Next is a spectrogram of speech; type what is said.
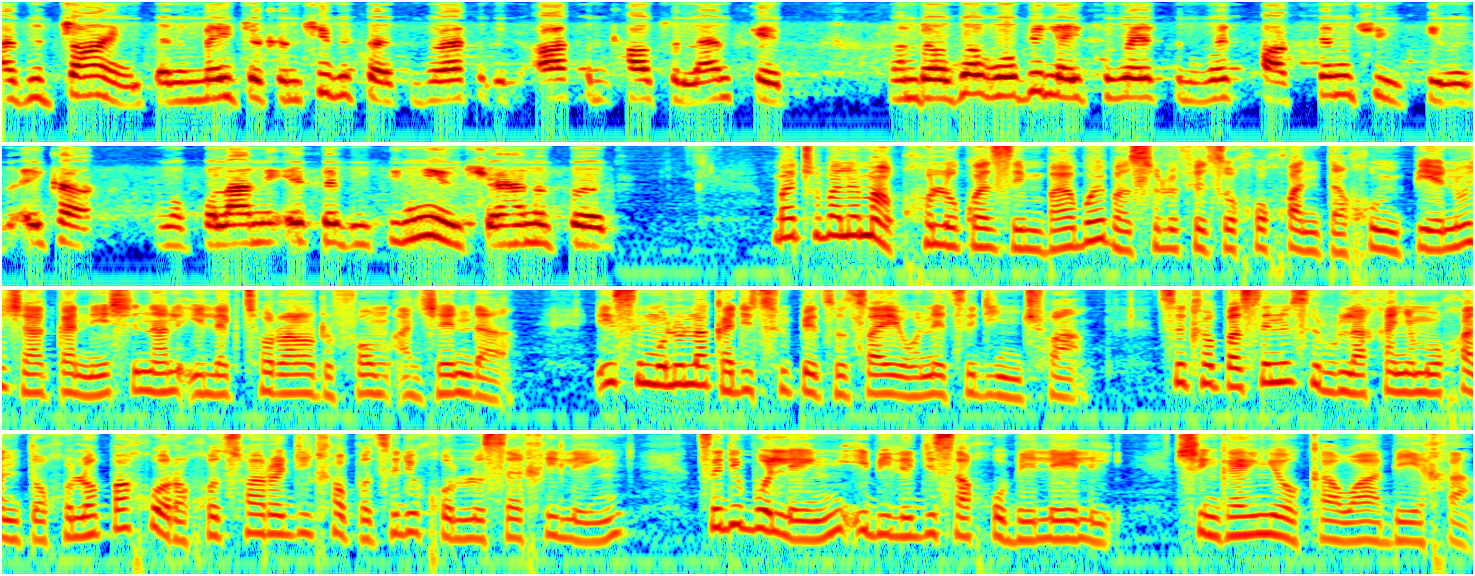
as a giant and a major contributor to South Africa's art and culture landscape. Mandoza will be laid to rest in West Park Cemetery, Kiwa's Acre. Mopolani, SABC News, Johannesburg. batho ba le makgolo kwa zimbabwe ba solofetse go gwanta gompieno jaaka national electoral reform agenda. E simolola ka ditshupetso tsa yone tse dintšhwa. Setlhopha seno se rulaganya mogwanto go lopa gore go tshwarwe ditlhopho tse di gololosegileng tse di boleng ebile di sa gobelele. Shingai nyoka wa bega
